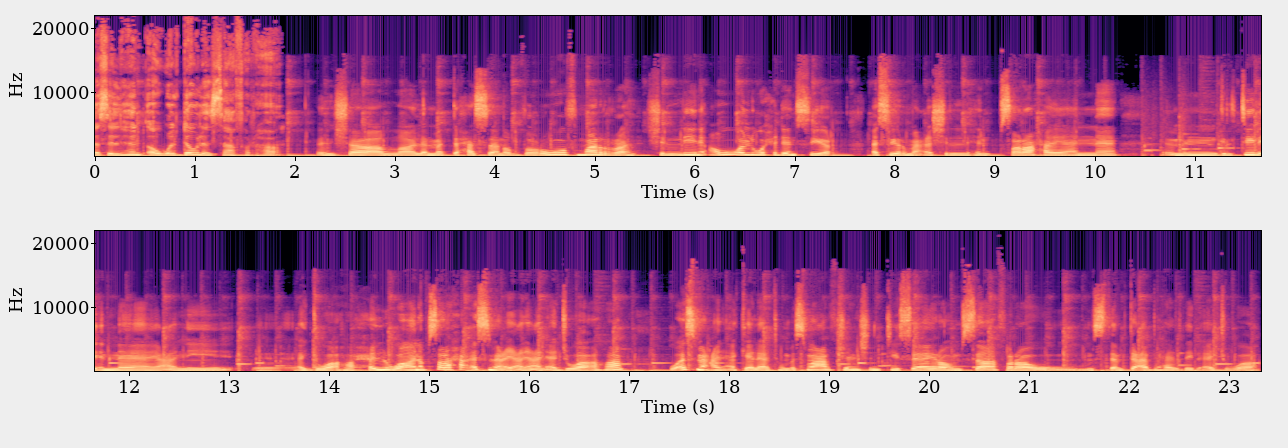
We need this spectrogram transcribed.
بس الهند أول دولة نسافرها. إن شاء الله لما تحسن الظروف مرة شليني أول وحدة نسير أسير معش الهند. بصراحة يعني من قلتي لي إن يعني أجواءها حلوة أنا بصراحة أسمع يعني عن أجواءها وأسمع عن أكلاتهم بس ما أعرف إنش إنتي سايرة ومسافرة ومستمتعة بهذه الأجواء.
